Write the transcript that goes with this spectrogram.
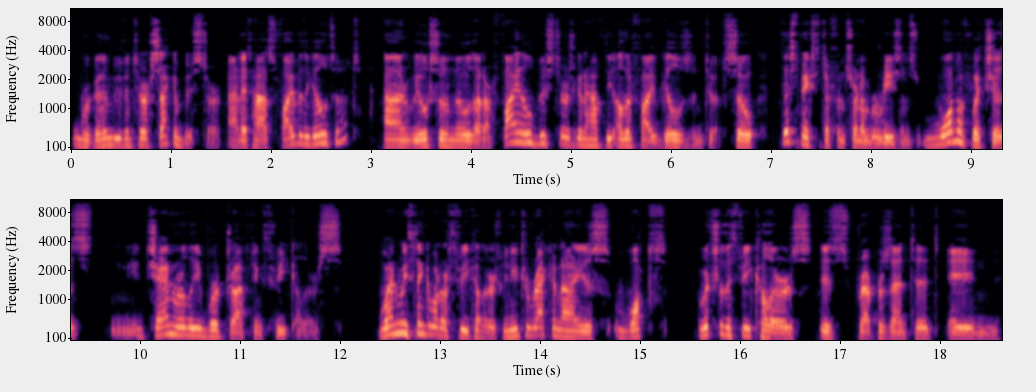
we're going to move into our second booster, and it has five of the guilds in it. And we also know that our final booster is going to have the other five guilds into it. So this makes a difference for a number of reasons. One of which is generally we're drafting three colors. When we think about our three colors, we need to recognize what, which of the three colors is represented in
